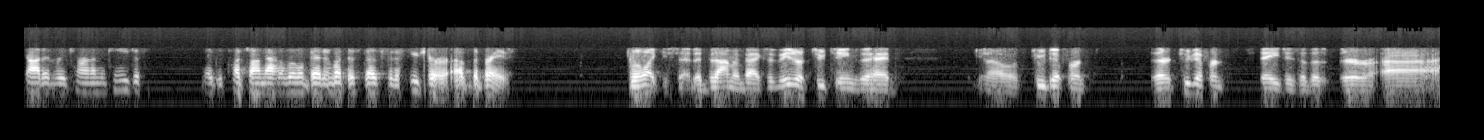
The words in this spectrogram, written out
got in return, I mean, can you just maybe touch on that a little bit and what this does for the future of the Braves? Well, like you said, the Diamondbacks, these are two teams that had, different, they're two different stages of the, their, uh,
